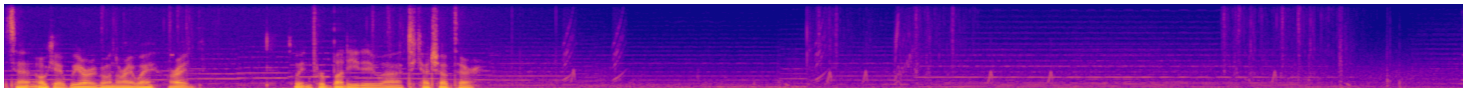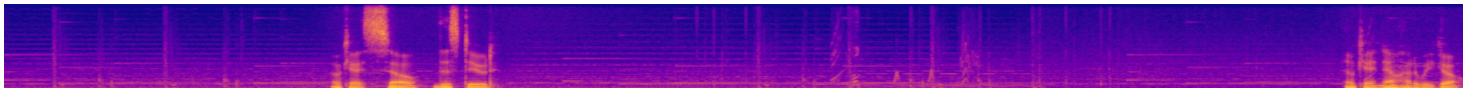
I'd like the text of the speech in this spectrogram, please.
Is that okay, we are going the right way? Alright. So waiting for Buddy to uh, to catch up there. Okay, so this dude. Okay, now how do we go?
